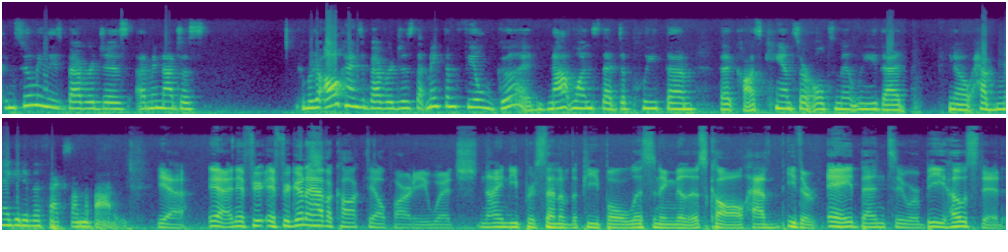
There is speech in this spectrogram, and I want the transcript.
consuming these beverages. I mean, not just all kinds of beverages that make them feel good, not ones that deplete them, that cause cancer ultimately, that you know have negative effects on the body. Yeah, yeah, and if you're if you're gonna have a cocktail party, which ninety percent of the people listening to this call have either a been to or b hosted,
